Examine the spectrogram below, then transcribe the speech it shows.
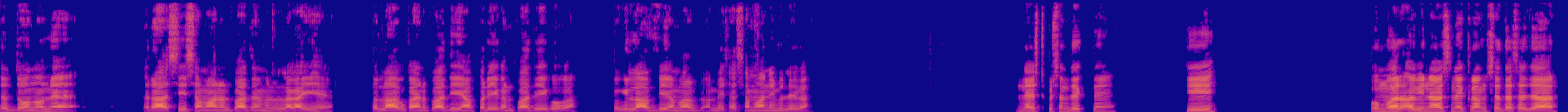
जब दोनों ने राशि समान अनुपात में लगाई है तो लाभ का अनुपात ही यहाँ पर एक अनुपात एक होगा, क्योंकि लाभ भी हमारा हमेशा समान ही मिलेगा। नेक्स्ट क्वेश्चन देखते हैं कि उमर अविनाश ने क्रम से दस हज़ार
